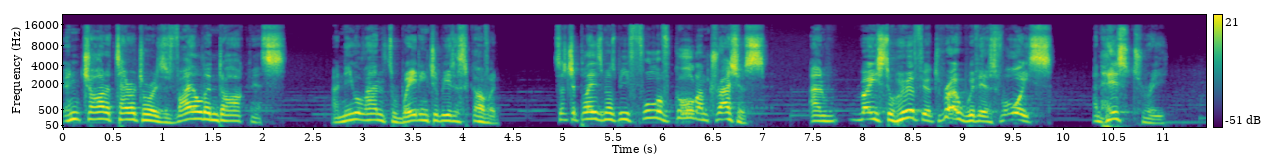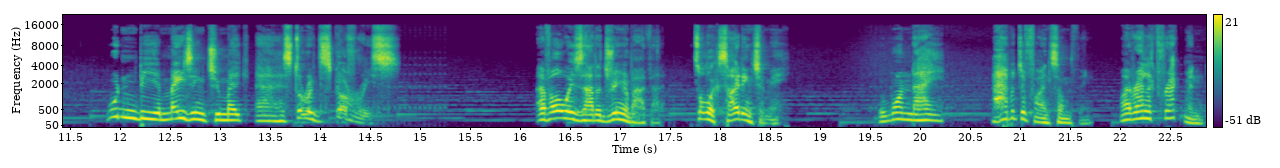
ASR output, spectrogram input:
Uncharted territories veiled in darkness. And new lands waiting to be discovered. Such a place must be full of gold and treasures. And ways to hurt your throat with his voice. And history. Wouldn't be amazing to make uh, historic discoveries? I've always had a dream about that. It's all exciting to me. But one day, I happened to find something. My relic fragment.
